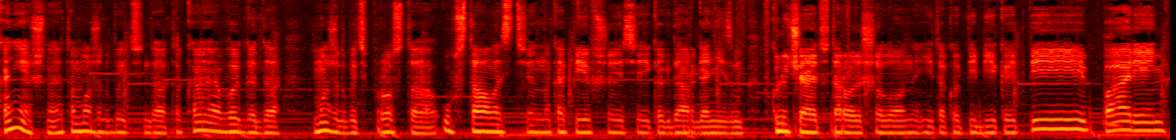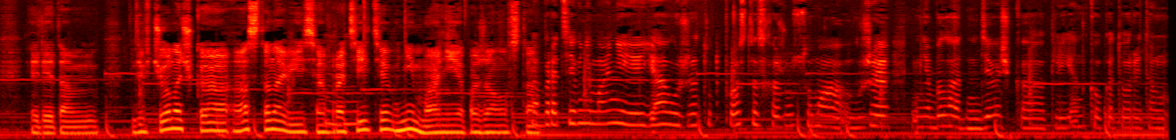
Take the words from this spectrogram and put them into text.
Конечно, это может быть, да, такая выгода, может быть просто усталость накопившаяся, и когда организм включает второй эшелон и такой пибикает, пи, парень, или там, девчоночка, остановись, обратите внимание, пожалуйста. Обрати внимание, я уже тут просто схожу с ума. Уже у меня была одна девочка, клиентка, у которой там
